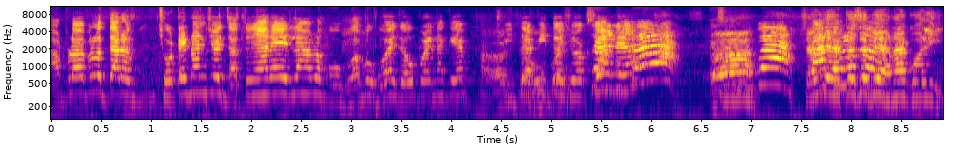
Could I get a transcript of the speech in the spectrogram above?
આપણે પેલો તારે છોટે ડોન છે જતો ના રહે એટલે આપણે ભોગવા ભોગવા જવું પડે ને કે હા, પીતા જવું પીતા પડે. શોખ છે ને? ચાલ એક જ બે હના ગોરી?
